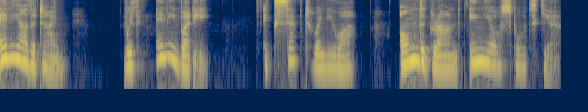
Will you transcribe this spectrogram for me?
any other time with anybody except when you are on the ground in your sports gear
